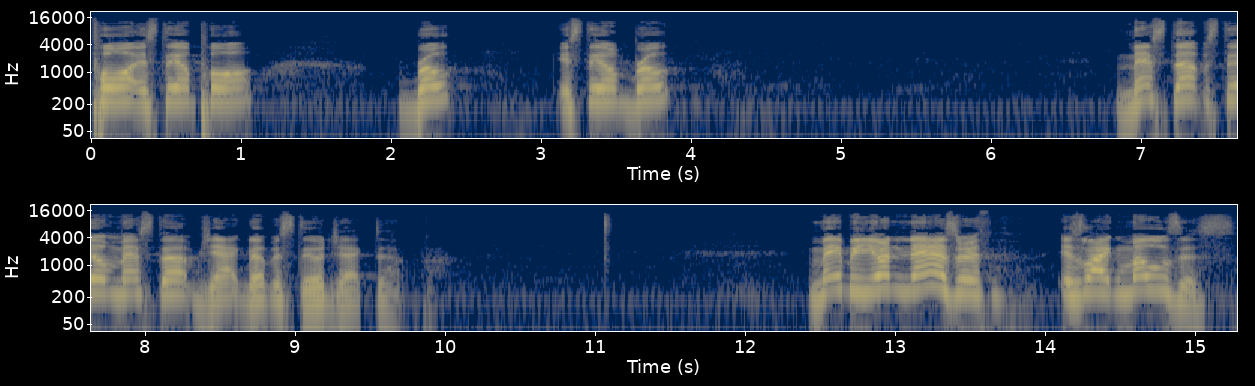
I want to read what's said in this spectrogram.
Poor is still poor. Broke is still broke. Messed up still messed up. Jacked up is still jacked up. Maybe your Nazareth is like Moses.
